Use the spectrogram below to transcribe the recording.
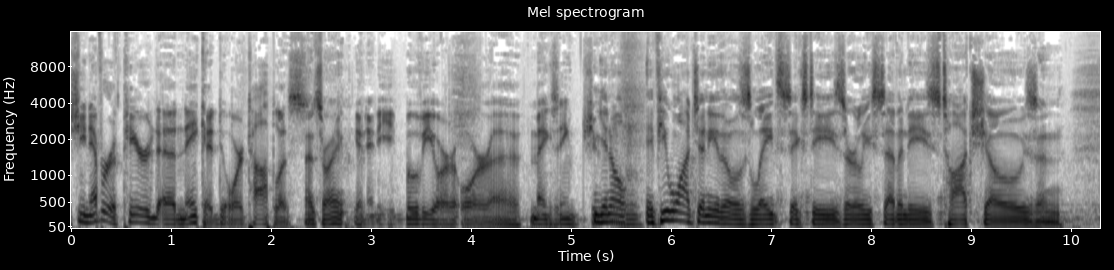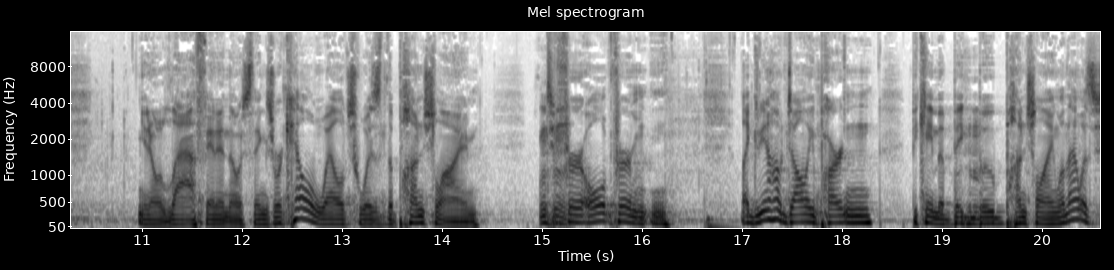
she never appeared uh, naked or topless. That's right. In any movie or or uh, magazine. shoot. You know, if you watch any of those late '60s, early '70s talk shows, and you know, laugh in and those things, Raquel Welch was the punchline to, for old for like you know how Dolly Parton became a big boob punchline. Well, that was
